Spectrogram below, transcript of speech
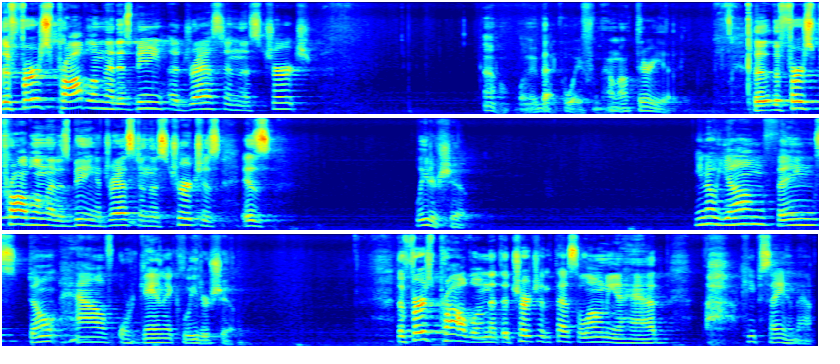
The first problem that is being addressed in this church, oh, let me back away from that. I'm not there yet. The, the first problem that is being addressed in this church is, is leadership. You know, young things don't have organic leadership. The first problem that the church in Thessalonica had, ah, I keep saying that,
